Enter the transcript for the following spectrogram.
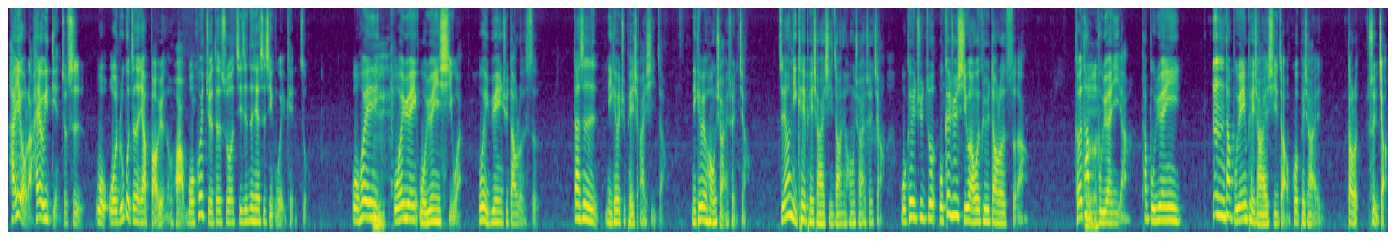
还有啦，还有一点就是，我我如果真的要抱怨的话，我会觉得说，其实这些事情我也可以做，我会、嗯。我会愿意，我愿意洗碗，我也愿意去倒垃圾，但是你可以去陪小孩洗澡，你可以哄小孩睡觉，只要你可以陪小孩洗澡，你哄小孩睡觉，我可以去做，我可以去洗碗，我也可以去倒垃圾啊。可是他嗯。不愿意啊，他不愿意，嗯，他不愿意陪小孩洗澡或陪小孩到了睡觉。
